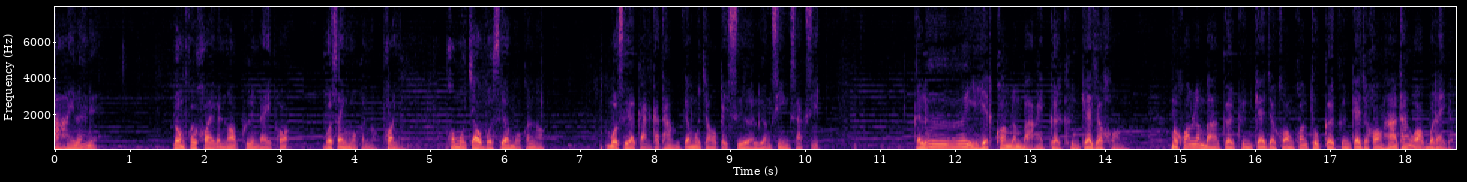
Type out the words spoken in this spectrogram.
ตายเลยเนี่ยล่มค่อย ๆ กันนอกพื้นได้เพราะบ่ใส่หมวกกันน็อกเพราะเพราะมูเจ้าบ่เสื้อหมวกกันน็อกบ่เสื้อการกระทำแต่มูเจ้าไปเสื้อเรื่องสิ่งศักดิ์สิทธิ์ก็เลยเหตุความลำบากให้เกิดขึ้นแก่เจ้าของเมื่อความลำบากเกิดขึ้นแก่เจ้าของความทุกข์เกิดขึ้นแก่เจ้าของหาทางออกบ่ได้กัน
